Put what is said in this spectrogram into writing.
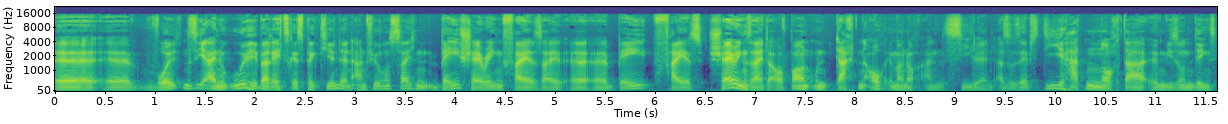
äh, äh, wollten sie eine urheberrechtsrespektierende, in Anführungszeichen, Bay-Sharing-File, äh, äh, Bay-Files-Sharing-Seite aufbauen und dachten auch immer noch an Sealand. Also selbst die hatten noch da irgendwie so ein Dings.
